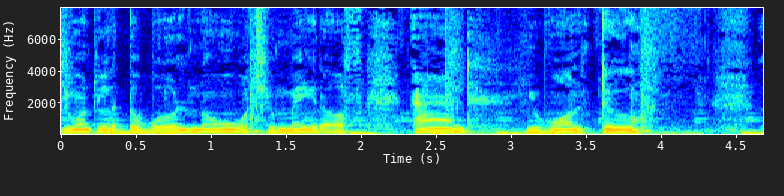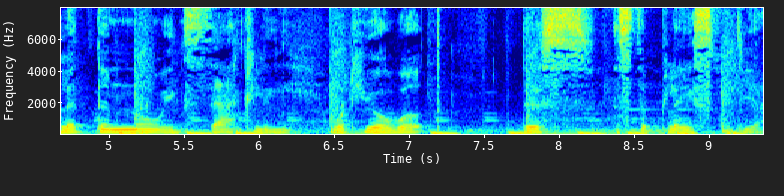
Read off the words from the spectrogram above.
You want to let the world know what you're made of and you want to let them know exactly what you're worth this is the place for you.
